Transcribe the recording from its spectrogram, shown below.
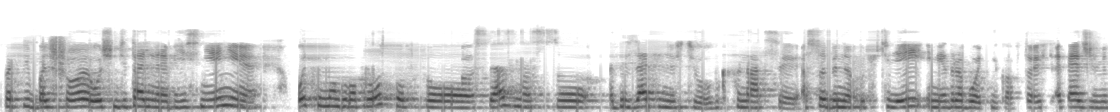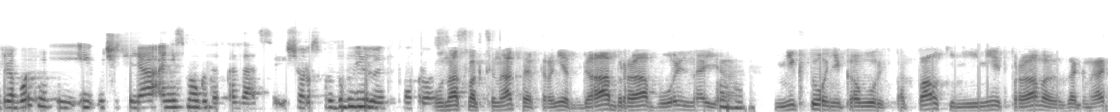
Спасибо большое, очень детальное объяснение. Очень много вопросов э, связано с обязательностью вакцинации, особенно учителей и медработников. То есть, опять же, медработники и учителя, они смогут отказаться. Еще раз продублирую этот вопрос. У нас вакцинация в стране добровольная. Угу. Никто никого из-под палки не имеет права загнать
